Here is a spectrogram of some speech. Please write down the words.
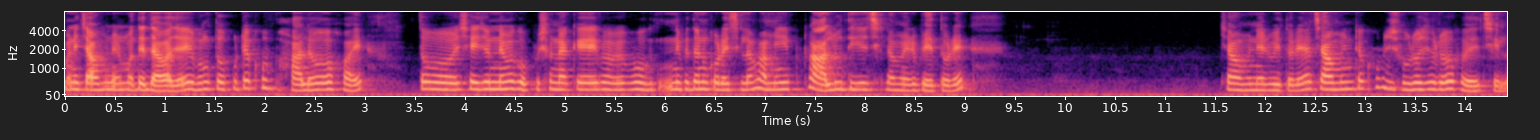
মানে চাউমিনের মধ্যে দেওয়া যায় এবং তপুটা খুব ভালো হয়। তো সেই জন্য আমি গোপুসোনাকে এইভাবে ভোগ নিবেদন করেছিলাম। আমি একটু আলু দিয়েছিলাম এর ভেতরে। চাউমিনের ভিতরে। আর চাউমিনটা খুব ঝুড়ো ঝুড়ো হয়েছিল।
